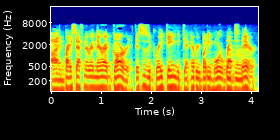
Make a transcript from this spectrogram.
uh, and Bryce Effner in there at guard. This is a great game to get everybody more reps mm-hmm. there.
